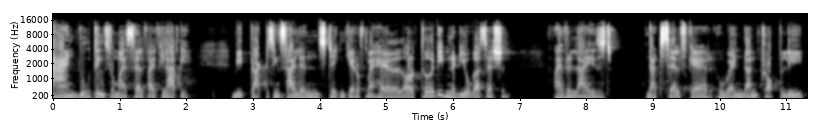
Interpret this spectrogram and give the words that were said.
and do things for myself, I feel happy. Be it practicing silence, taking care of my health, or a 30 minute yoga session. I've realized that self care, when done properly,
